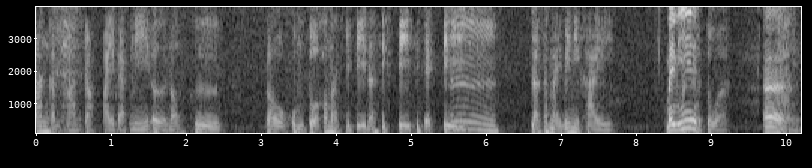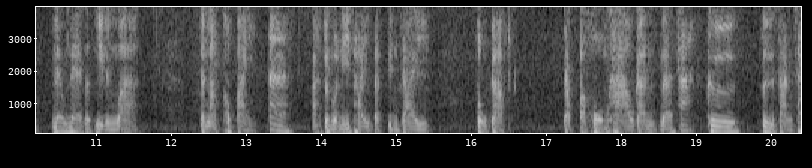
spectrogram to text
ตั้งคำถามกลับไปแบบนี้ เออเนาะคือ เราคุมตัวเข้ามากี่ปีนะสิบปีสิบเอ็ดปี อืม แล้วทำไมไม่มีใครไม่มีเสนอตัวเออ อย่างแน่วแน่สักทีหนึ่งว่า จะรับเข้าไปอ่า อะจนวันนี้ไทยตัดสินใจส่งกลับ กับประโคมข่าวกันนะค่ะ คือสื่อต่างช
